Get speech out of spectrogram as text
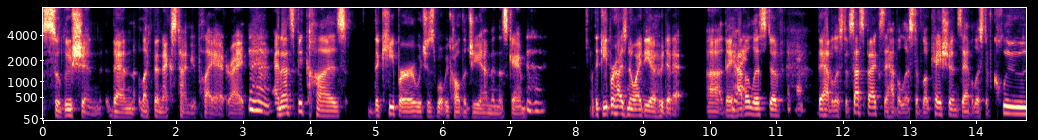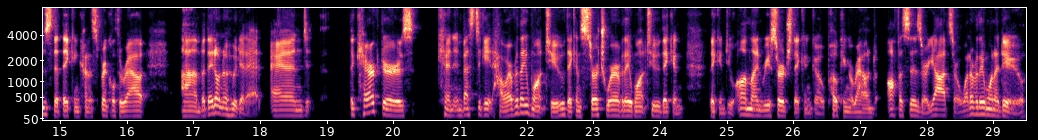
solution than like the next time you play it, right? Mm-hmm. And that's because the keeper, which is what we call the GM in this game, mm-hmm. the keeper has no idea who did it. Uh, they right. have a list of okay. they have a list of suspects. They have a list of locations. They have a list of clues that they can kind of sprinkle throughout um, but they don't know who did it. And the characters can investigate however they want to. They can search wherever they want to. They can they can do online research. They can go poking around offices or yachts or whatever they want to do.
